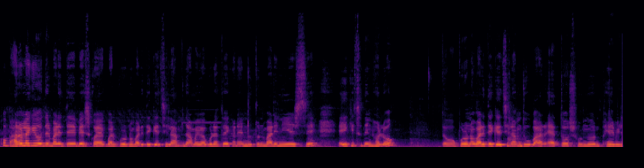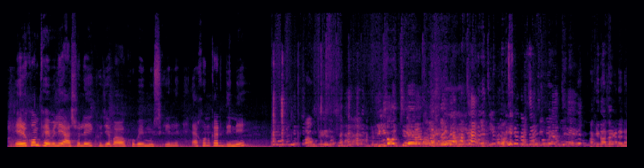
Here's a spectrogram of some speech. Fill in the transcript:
খুব ভালো লাগে ওদের বাড়িতে, বেশ কয়েকবার পুরনো বাড়িতে গেছিলাম। জামাইবাবুরা তো এখানে নতুন বাড়ি নিয়ে এসছে, এই কিছুদিন হলো। তো পুরনো বাড়িতে গেছিলাম দুবার, এত সুন্দর ফ্যামিলি এরকম ফ্যামিলি আসলেই খুঁজে পাওয়া খুবই মুশকিল। এখনকার দিনে ভিডিও হচ্ছে বাকি দাও জায়গা না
